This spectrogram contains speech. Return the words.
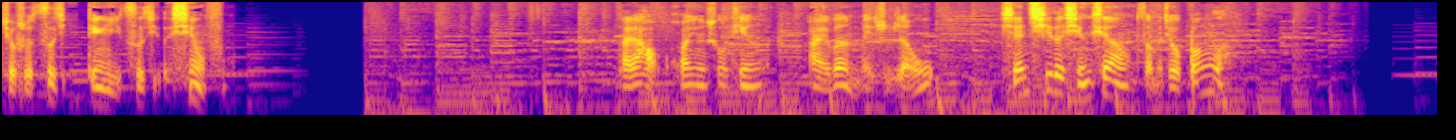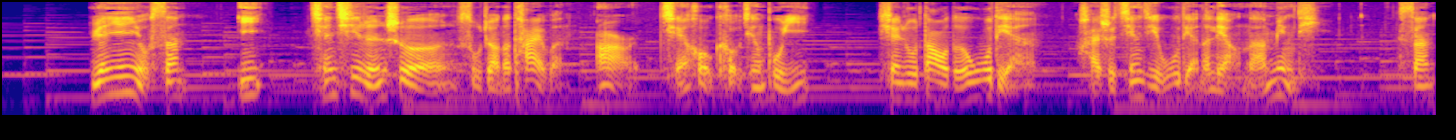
就是自己定义自己的幸福。大家好，欢迎收听《爱问每日人物》。贤妻的形象怎么就崩了？原因有三：一、前期人设塑造的太稳；二、前后口径不一，陷入道德污点还是经济污点的两难命题；三、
